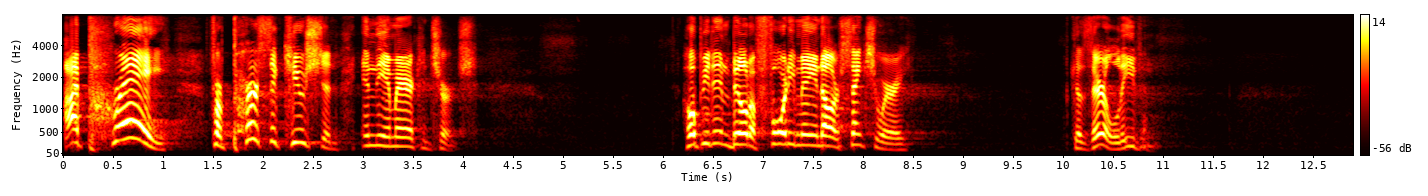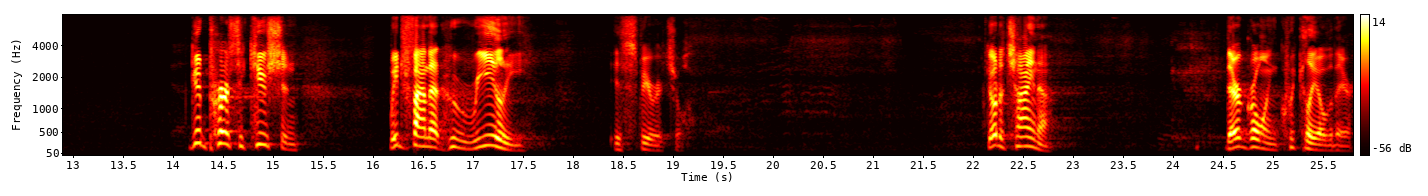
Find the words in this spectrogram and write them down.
I pray for persecution in the American church. Hope you didn't build a $40 million sanctuary because they're leaving. Good persecution, we'd find out who really is spiritual. Go to China. They're growing quickly over there.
